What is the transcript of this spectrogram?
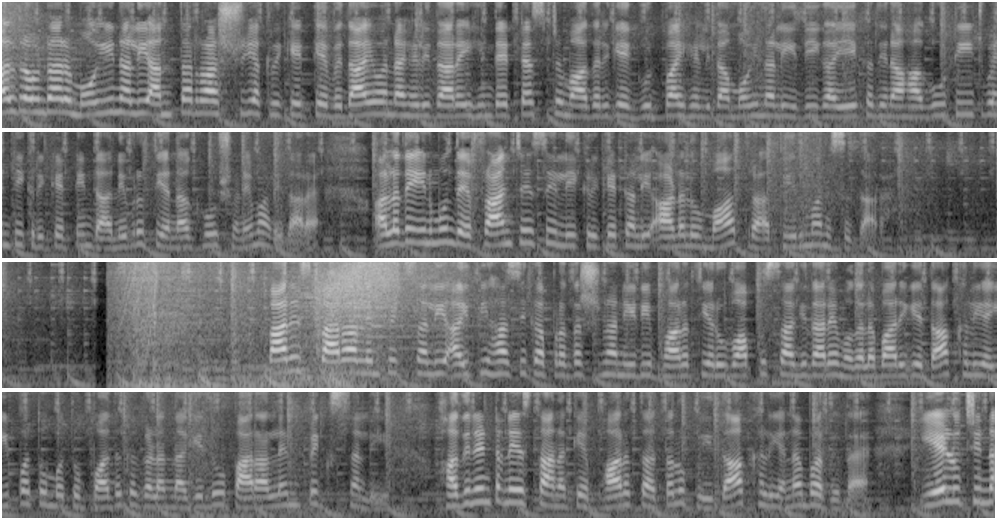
ಆಲ್ರೌಂಡರ್ ಮೊಯಿನ್ ಅಲಿ ಅಂತಾರಾಷ್ಟ್ರೀಯ ಕ್ರಿಕೆಟ್ಗೆ ವಿದಾಯವನ್ನ ಹೇಳಿದ್ದಾರೆ. ಹಿಂದೆ ಟೆಸ್ಟ್ ಮಾದರಿಗೆ ಗುಡ್ ಬೈ ಹೇಳಿದ ಮೊಯಿನ್ ಅಲಿ ಇದೀಗ ಏಕದಿನ ಹಾಗೂ ಟಿ ಟ್ವೆಂಟಿ ಕ್ರಿಕೆಟ್ನಿಂದ ನಿವೃತ್ತಿಯನ್ನು ಘೋಷಣೆ ಮಾಡಿದ್ದಾರೆ. ಅಲ್ಲದೆ ಇನ್ನು ಮುಂದೆ ಫ್ರಾಂಚೈಸಿ ಲೀಗ್ ಕ್ರಿಕೆಟ್ನಲ್ಲಿ ಆಡಲು ಮಾತ್ರ ತೀರ್ಮಾನಿಸಿದ್ದಾರೆ. ಪ್ಯಾರಿಸ್ ಪ್ಯಾರಾಲಿಂಪಿಕ್ಸ್ನಲ್ಲಿ ಐತಿಹಾಸಿಕ ಪ್ರದರ್ಶನ ನೀಡಿ ಭಾರತೀಯರು ವಾಪಸ್ಸಾಗಿದ್ದಾರೆ. ಮೊದಲ ಬಾರಿಗೆ ದಾಖಲೆಯ ಇಪ್ಪತ್ತೊಂಬತ್ತು ಪದಕಗಳನ್ನು ಗೆದ್ದು ಪ್ಯಾರಾಲಿಂಪಿಕ್ಸ್ನಲ್ಲಿ ಹದಿನೆಂಟನೇ ಸ್ಥಾನಕ್ಕೆ ಭಾರತ ತಲುಪಿ ದಾಖಲೆಯನ್ನು ಬರೆದಿದೆ. ಏಳು ಚಿನ್ನ,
